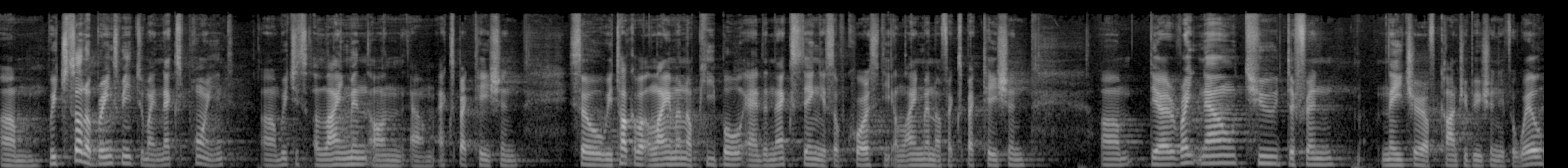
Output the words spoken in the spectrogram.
Um, which sort of brings me to my next point, um, which is alignment on um, expectation. So we talk about alignment of people, and the next thing is, of course, the alignment of expectation. Um, there are right now two different nature of contribution, if you will,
